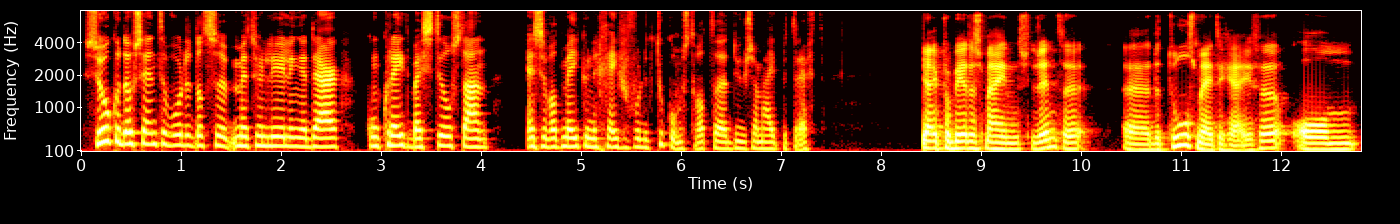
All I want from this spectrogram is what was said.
zulke docenten worden dat ze met hun leerlingen daar concreet bij stilstaan en ze wat mee kunnen geven voor de toekomst wat uh, duurzaamheid betreft? Ja, ik probeer dus mijn studenten uh, de tools mee te geven om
